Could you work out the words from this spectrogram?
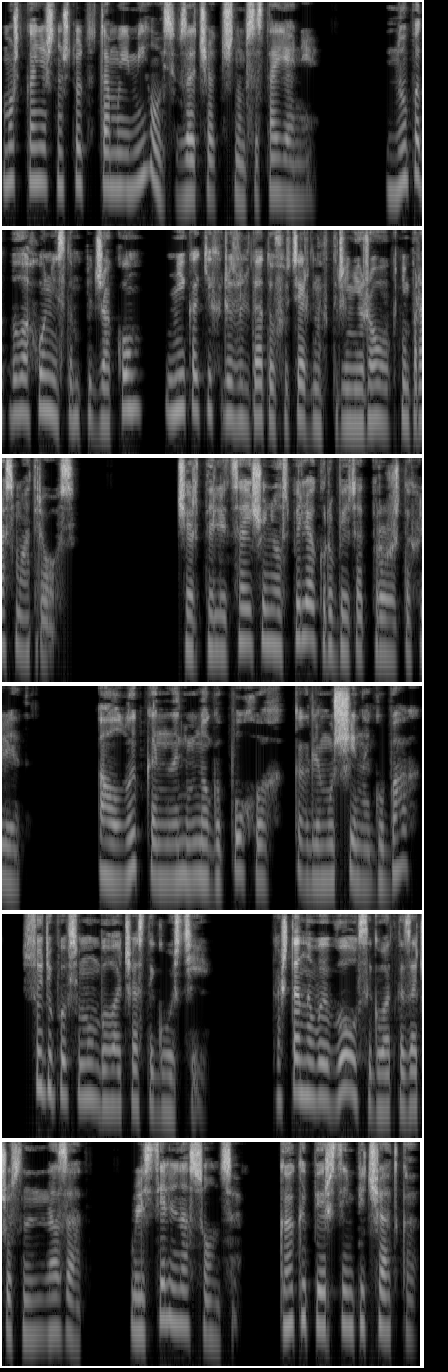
Может, конечно, что-то там и имелось в зачаточном состоянии. Но под балахонистым пиджаком никаких результатов усердных тренировок не просматривалось. Черты лица еще не успели огрубеть от прожитых лет, а улыбка на немного пухлых, как для мужчины, губах, судя по всему, была частой гостьей. Каштановые волосы, гладко зачесанные назад, блестели на солнце, как и перстень-печатка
